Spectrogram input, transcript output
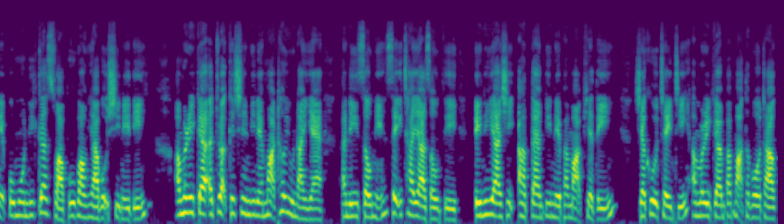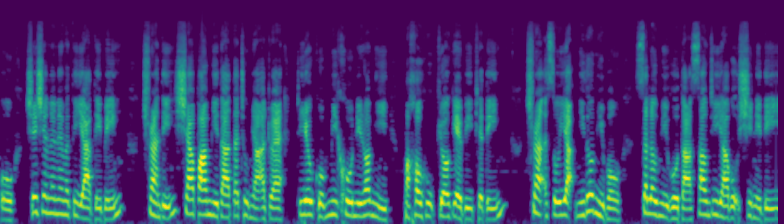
နှင့်ပုံမနီကတ်စွာပူးပေါင်းရဖို့ရှိနေသည်အမေရိကန်အတွက်ကချင်ပြည်နယ်မှထုတ်ယူနိုင်ရန်အနည်းဆုံးနှင့်စိတ်အချရဆုံးသည်အိန္ဒိယရှိအာတန်ပြည်နယ်ဘက်မှဖြစ်သည်ယခုချိန်ထိအမေရိကန်ဘက်မှသဘောထားကိုရှင်းရှင်းလင်းလင်းမသိရသေးပေထရန်ဒီရှားပါမြေသားတပ်ထုများအတွက်တရုတ်ကိုမိခိုနေတော့မည်မဟုတ်ဟုပြောခဲ့ပြီးဖြစ်သည်ထရန်အစိုးရမြည်တို့မြည်ပုံဆက်လုပ်မည်ကိုသာစောင့်ကြည့်ရဖို့ရှိနေသည်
